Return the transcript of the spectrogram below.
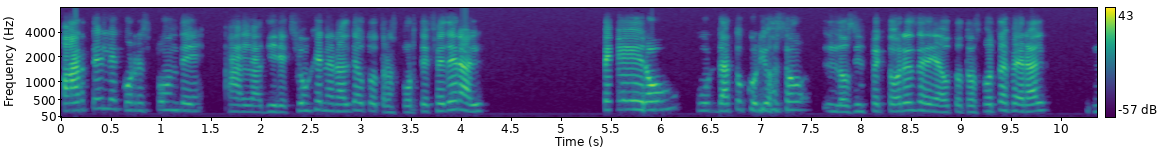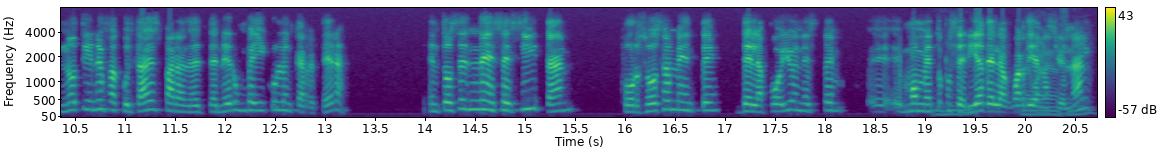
parte le corresponde a la Dirección General de Autotransporte Federal, pero, dato curioso, los inspectores de Autotransporte Federal no tienen facultades para detener un vehículo en carretera. Entonces necesitan forzosamente del apoyo en este eh, momento, pues sería de la Guardia, Nacional.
